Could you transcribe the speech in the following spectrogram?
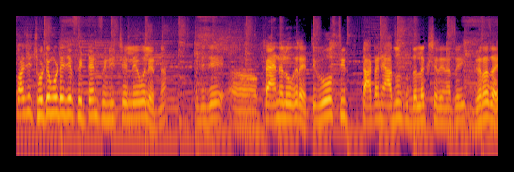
तो असे छोटे मोठे जे फिट अँड फिनिशचे लेवल आहेत ना म्हणजे जे पॅनल वगैरे आहेत ते व्यवस्थित टाटाने अजून सुद्धा लक्ष देण्याची गरज आहे.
